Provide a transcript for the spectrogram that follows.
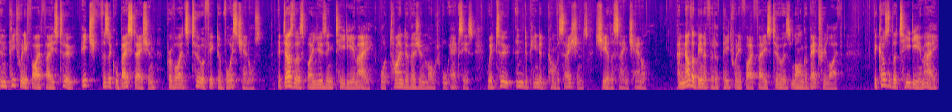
In P25 Phase 2, each physical base station provides two effective voice channels. It does this by using TDMA, or Time Division Multiple Access, where two independent conversations share the same channel. Another benefit of P25 Phase 2 is longer battery life. Because of the TDMA,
